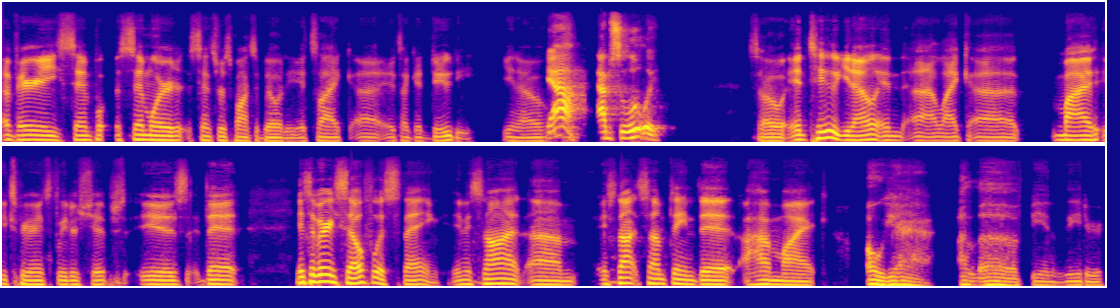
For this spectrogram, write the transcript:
a very simple similar sense of responsibility. It's like uh it's like a duty, you know. Yeah, absolutely. So and two, you know, and uh like uh my experience leaderships is that it's a very selfless thing. And it's not um it's not something that I'm like, oh yeah, I love being a leader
